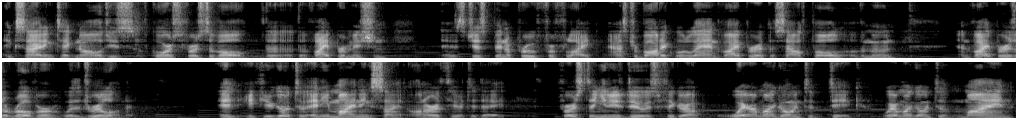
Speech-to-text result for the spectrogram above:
exciting technologies. Of course, first of all, the, the Viper mission has just been approved for flight. Astrobotic will land Viper at the south pole of the moon, and Viper is a rover with a drill on it if you go to any mining site on Earth here today, first thing you need to do is figure out where am I going to dig? Where am I going to mine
